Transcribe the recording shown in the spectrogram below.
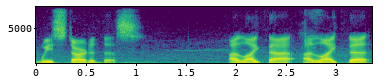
we started this. I like that. I like that.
